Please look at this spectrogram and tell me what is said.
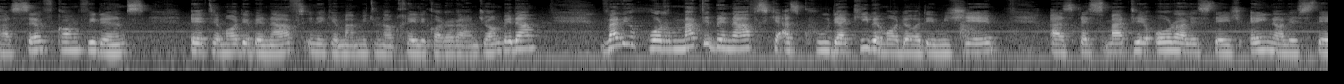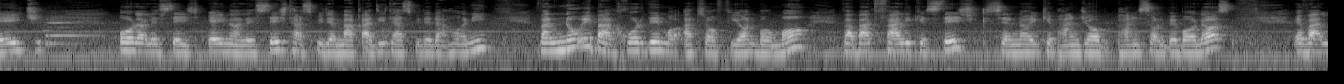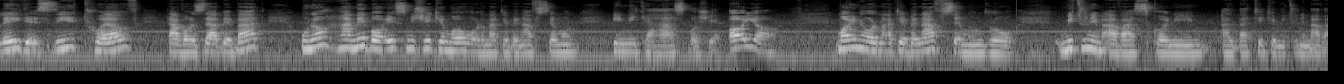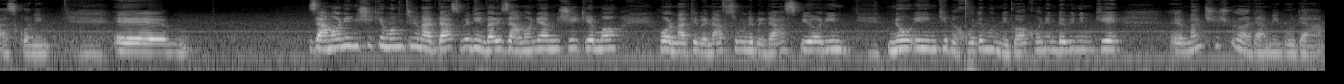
پس self confidence اعتماد به نفس اینه که من می‌تونم خیلی کارا رو انجام بدم. ولی حرمت به نفس که از کودکی به ما داده میشه از قسمت oral stage anal stage oral stage anal stage تصویر مقعدی تصویر دهانی و نوع برخورد ما اطرافیان با ما و بعد phallic stage سنهایی که پنج سال به بالاست و لید استی 12 دوازده به بعد اونا همه باعث میشه که ما حرمت به نفسمون اینی که هست باشه. آیا ما این حرمت به نفسمون رو می‌تونیم عوض کنیم؟ البته که می‌تونیم عوض کنیم. زمانی میشه که ما می‌تونیم از دست بدیم ولی زمانی هم میشه که ما حرمت به نفسمون رو به دست بیاریم. نوع این که به خودمون نگاه کنیم ببینیم که من چه جور آدمی بودم؟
